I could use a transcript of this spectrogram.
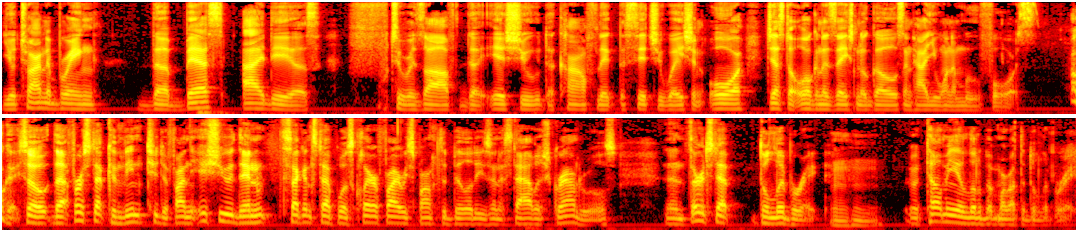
you're trying to bring the best ideas f- to resolve the issue, the conflict, the situation, or just the organizational goals and how you want to move forward. Okay, so that first step convened to define the issue. Then second step was clarify responsibilities and establish ground rules. And then third step, deliberate. Mm-hmm. Tell me a little bit more about the deliberate.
